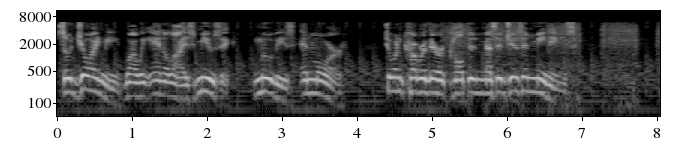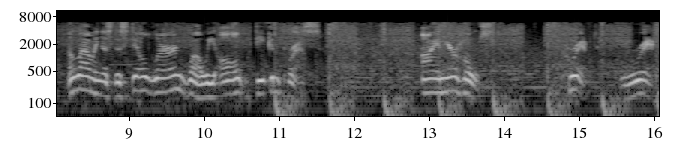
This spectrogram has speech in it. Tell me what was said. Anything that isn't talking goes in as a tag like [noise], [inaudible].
So join me while we analyze music, movies, and more to uncover their occulted messages and meanings, allowing us to still learn while we all decompress. I am your host, Crypt Rick.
